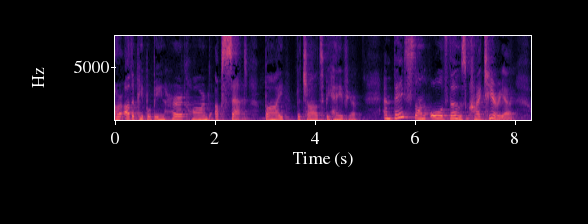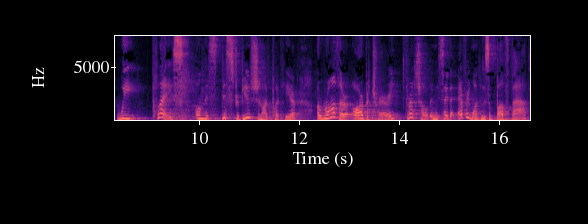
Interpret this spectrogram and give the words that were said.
Are other people being hurt, harmed, upset by the child's behavior? And based on all of those criteria, we place on this distribution I've put here a rather arbitrary threshold, and we say that everyone who's above that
